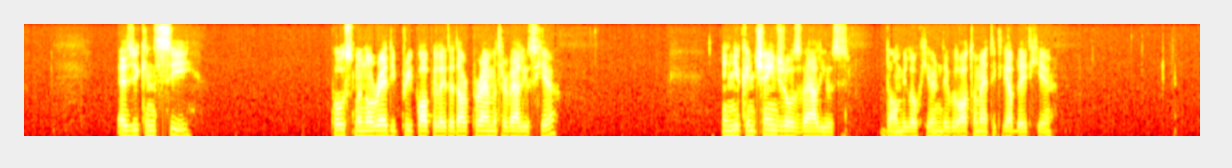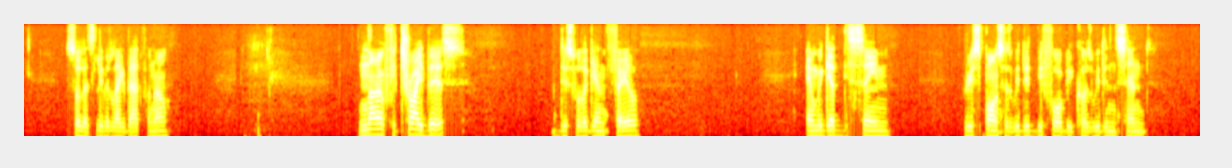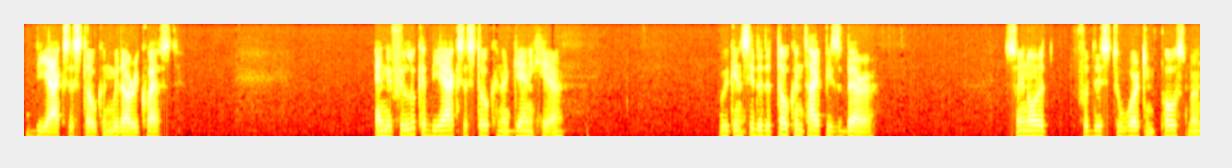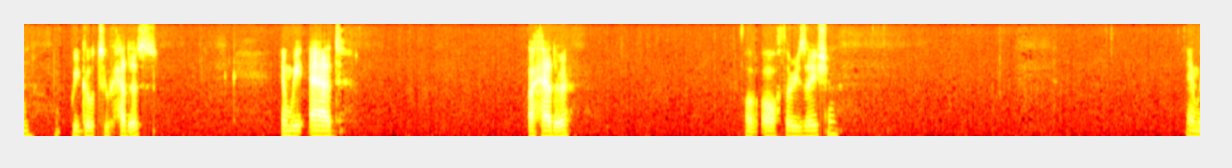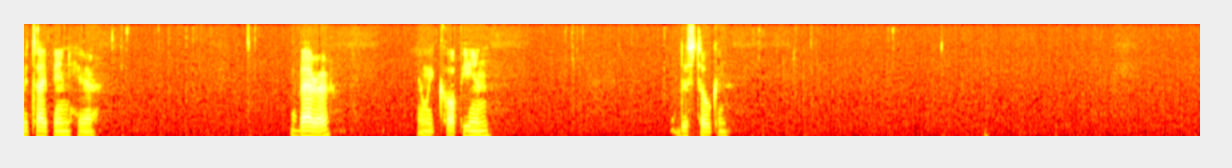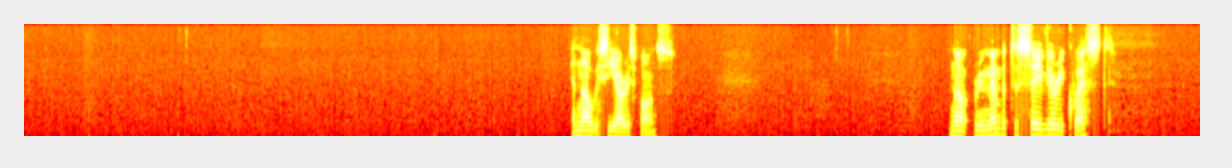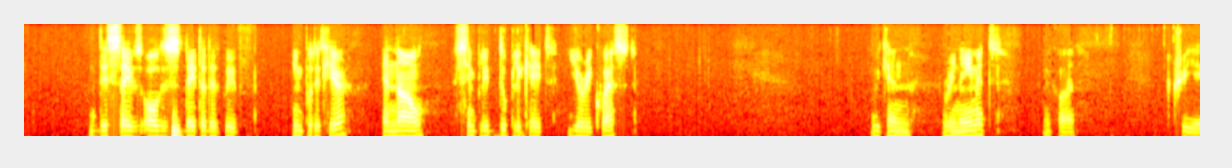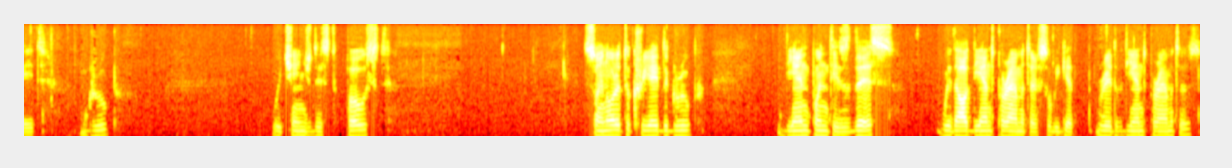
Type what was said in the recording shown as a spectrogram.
As you can see, Postman already pre-populated our parameter values here. And you can change those values down below here and they will automatically update here. So let's leave it like that for now. Now if we try this, this will again fail. And we get the same response as we did before because we didn't send the access token with our request. And if we look at the access token again here, we can see that the token type is bearer. So in order for this to work in Postman, we go to headers and we add a header of authorization and we type in here bearer and we copy in this token and now we see our response. Now remember to save your request. This saves all this data that we've inputted here and now simply duplicate your request. We can rename it, we call it create group. We change this to post so in order to create the group, the endpoint is this without the end parameter. So we get rid of the end parameters.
